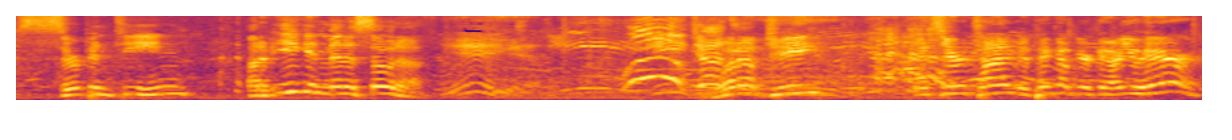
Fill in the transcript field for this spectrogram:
Serpentine out of Eagan, Minnesota. G. Johnson. What up, G? It's your time to pick up your. Are you here?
